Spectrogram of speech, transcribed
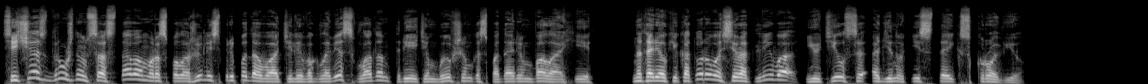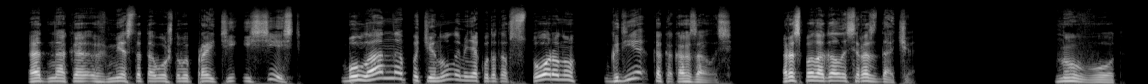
сейчас дружным составом расположились преподаватели во главе с Владом Третьим, бывшим господарем Валахии, на тарелке которого сиротливо ютился одинокий стейк с кровью. Однако вместо того, чтобы пройти и сесть, Буланна потянула меня куда-то в сторону, где, как оказалось, располагалась раздача. Ну вот,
